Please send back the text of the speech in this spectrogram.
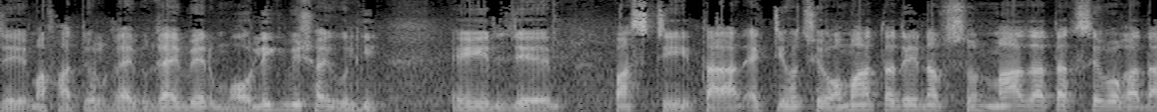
যে মাফাতুল গাইব গাইবের মৌলিক বিষয়গুলি, এই যে পাঁচটি, তার একটি হচ্ছে, ওমা তাদের নফসুন মা যা তাকসে গাদা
